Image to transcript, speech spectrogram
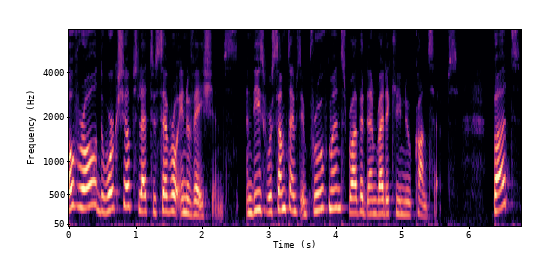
Overall, the workshops led to several innovations, and these were sometimes improvements rather than radically new concepts. But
